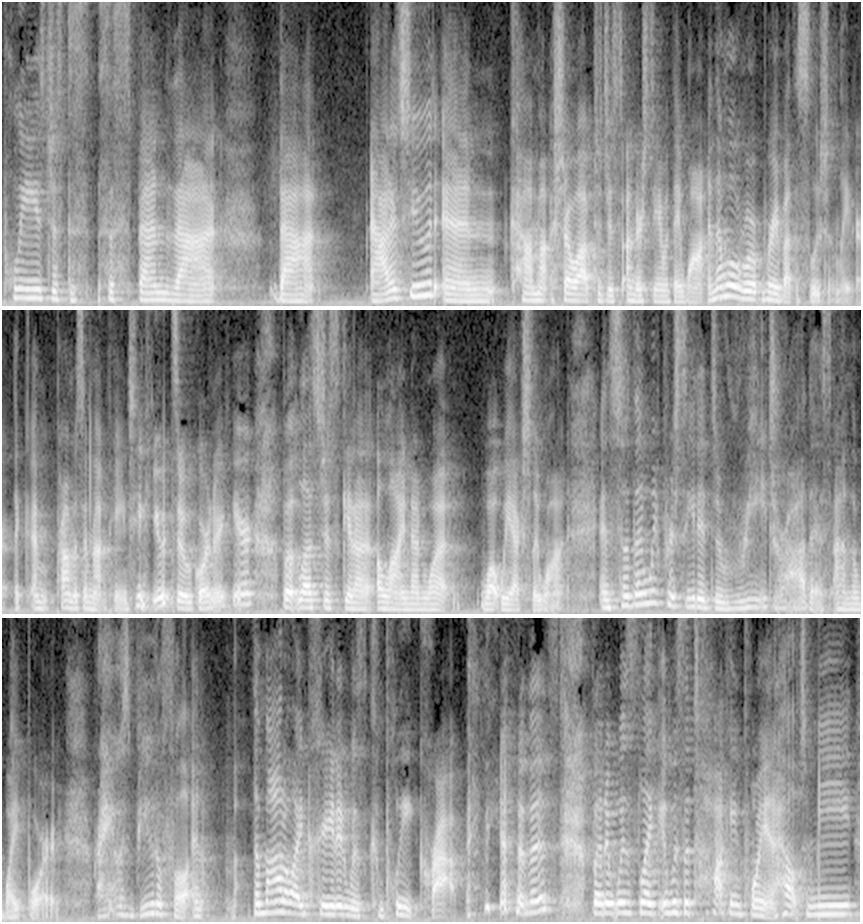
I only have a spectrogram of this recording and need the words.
please just suspend that that attitude and come show up to just understand what they want. And then we'll worry about the solution later. Like i promise i'm not painting you into a corner here but let's just get aligned on what what we actually want. And so then we proceeded to redraw this on the whiteboard right? It was beautiful. And the model i created was complete crap at the end of this but it was like it was a talking point. It helped me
